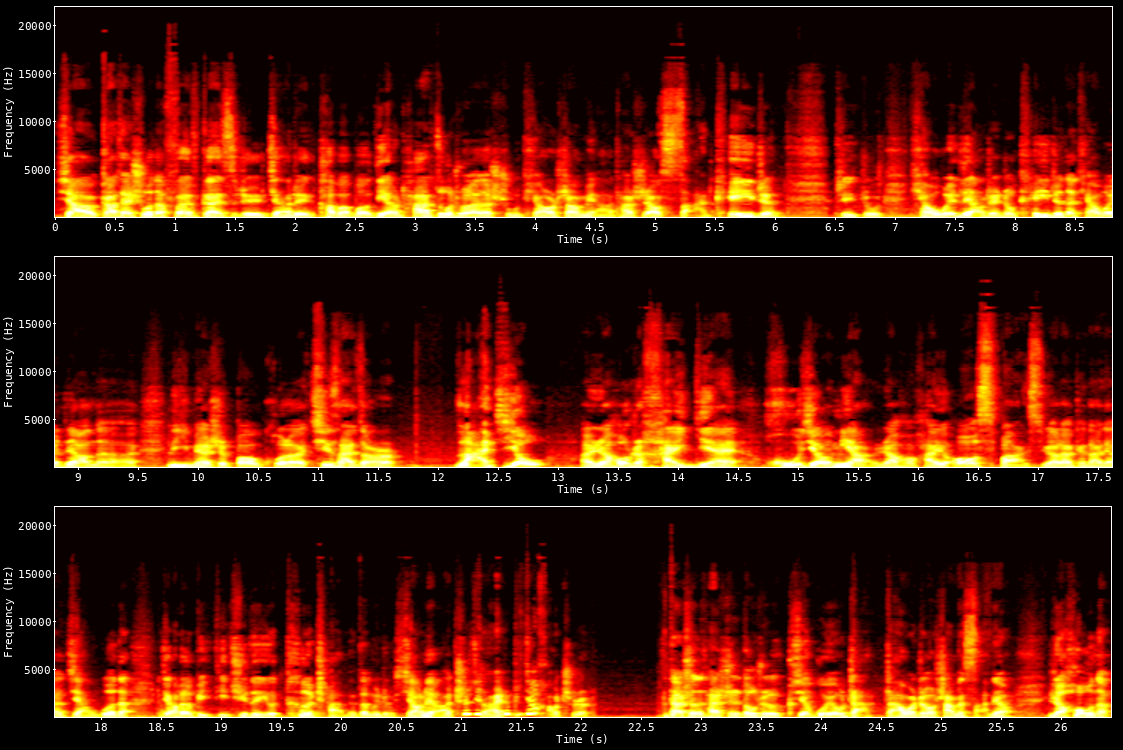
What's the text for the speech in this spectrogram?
像刚才说的 Five Guys 这家这个汉堡包店，它做出来的薯条上面啊，它是要撒 Cajun 这种调味料。这种 Cajun 的调味料呢，里面是包括了芹菜籽儿、辣椒。啊，然后是海盐、胡椒面儿，然后还有 allspice，原来跟大家讲过的加勒比地区的一个特产的这么一种香料啊，吃起来还是比较好吃。但是呢，它是都是先过油炸，炸完之后上面撒料。然后呢，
